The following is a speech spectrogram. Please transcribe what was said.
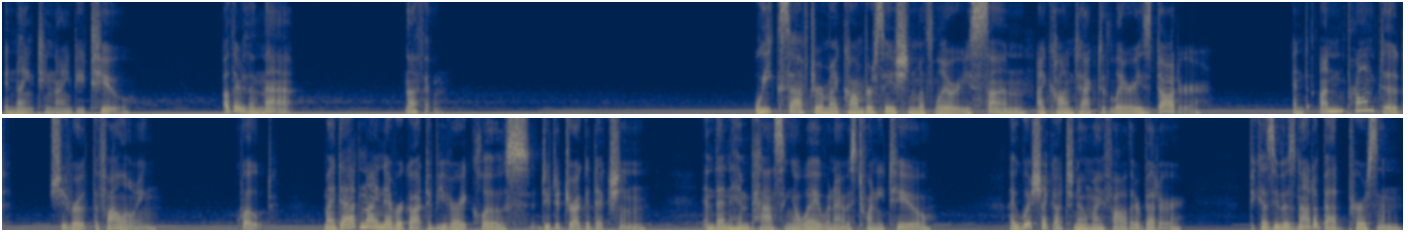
in 1992. Other than that, nothing. Weeks after my conversation with Larry's son, I contacted Larry's daughter. And unprompted, she wrote the following Quote, My dad and I never got to be very close due to drug addiction, and then him passing away when I was 22. I wish I got to know my father better, because he was not a bad person,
